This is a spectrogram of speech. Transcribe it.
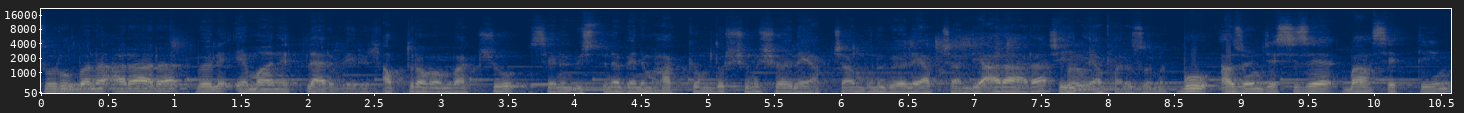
Tuğrul bana ara ara böyle emanetler verir. Abdurrahman bak şu senin üstüne benim hakkımdır. Şunu şöyle yapacağım, bunu böyle yapacağım diye ara ara şeyini yaparız onu. Bu az önce size bahsettiğim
